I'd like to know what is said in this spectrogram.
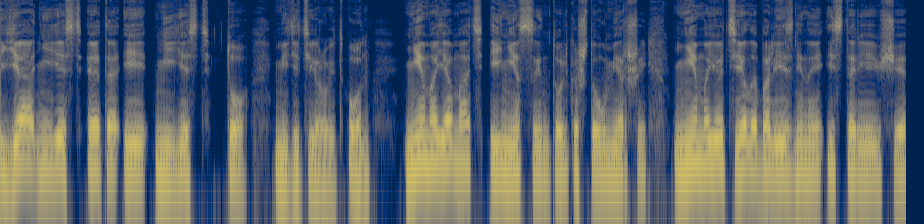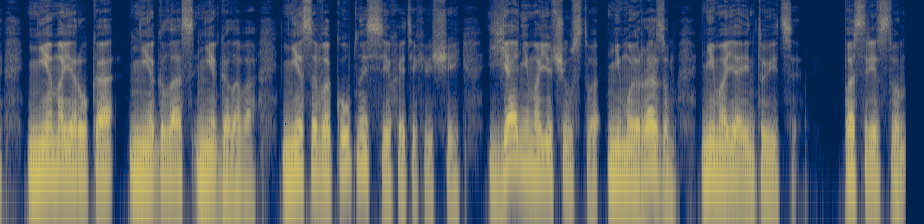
«Я не есть это и не есть то», — медитирует он. «Не моя мать и не сын, только что умерший, не мое тело болезненное и стареющее, не моя рука, не глаз, не голова, не совокупность всех этих вещей. Я не мое чувство, не мой разум, не моя интуиция». Посредством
